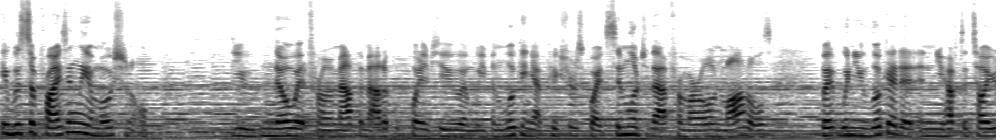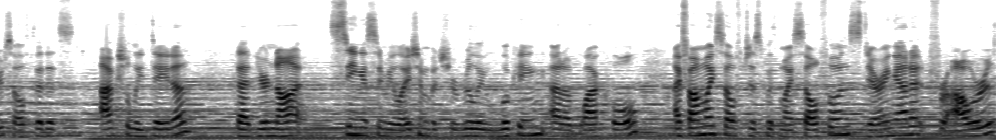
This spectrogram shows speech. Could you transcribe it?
It was surprisingly emotional. You know it from a mathematical point of view, and we've been looking at pictures quite similar to that from our own models. But when you look at it and you have to tell yourself that it's actually data, that you're not seeing a simulation, but you're really looking at a black hole, I found myself just with my cell phone staring at it for hours.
